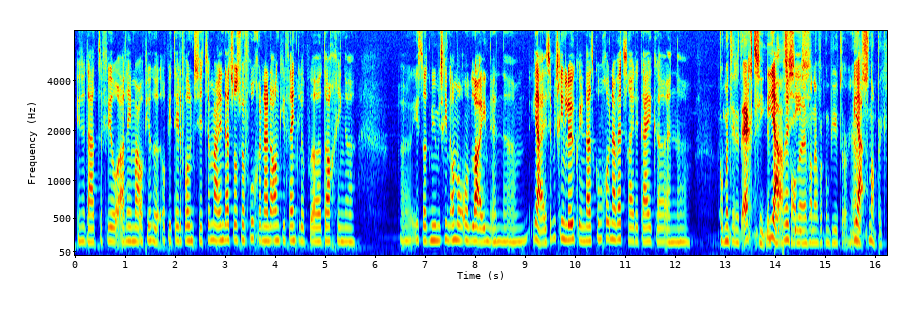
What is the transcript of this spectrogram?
inderdaad te veel alleen maar op je, op je telefoon te zitten. Maar inderdaad, zoals we vroeger naar de Anki Fanclub eh, dag gingen, eh, is dat nu misschien allemaal online. En ehm, ja, is het misschien leuker inderdaad. Kom gewoon naar wedstrijden kijken. En eh, Kom het in het echt zien in Ja, plaats van precies. eh, vanaf een computer. Ja, Ja. snap ik.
